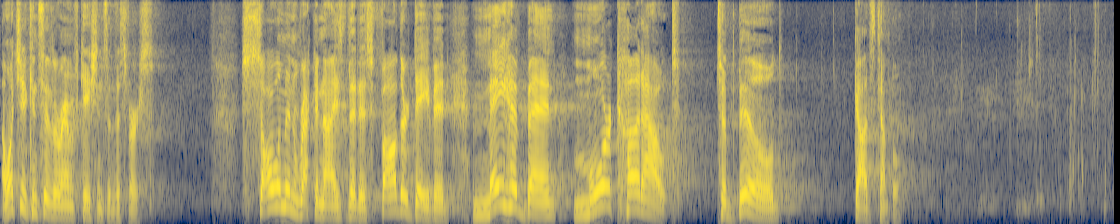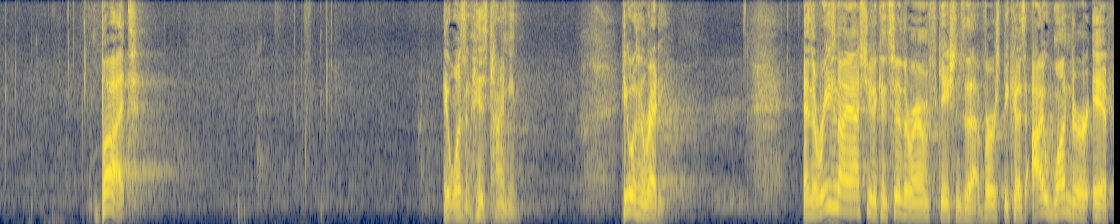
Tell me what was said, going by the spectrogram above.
I want you to consider the ramifications of this verse. Solomon recognized that his father David may have been more cut out to build God's temple. But It wasn't his timing. He wasn't ready. And the reason I ask you to consider the ramifications of that verse, because I wonder if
